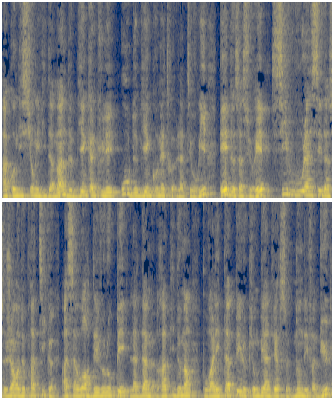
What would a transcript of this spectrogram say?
à condition évidemment de bien calculer ou de bien connaître la théorie et de s'assurer, si vous vous lancez dans ce genre de pratique, à savoir développer la dame rapidement pour aller taper le pion B adverse non défendu,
